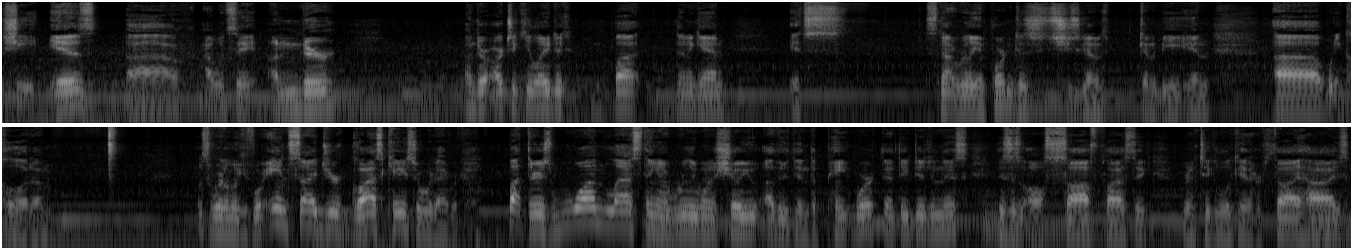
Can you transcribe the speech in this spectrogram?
she is, uh, I would say, under under articulated, but then again, it's it's not really important because she's gonna gonna be in uh, what do you call it um what's the word I'm looking for? Inside your glass case or whatever. But there's one last thing I really want to show you other than the paint work that they did in this. This is all soft plastic. We're going to take a look at her thigh highs.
